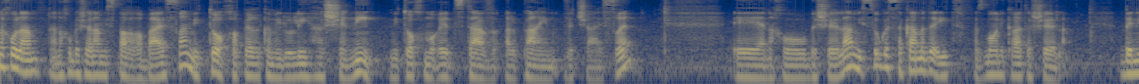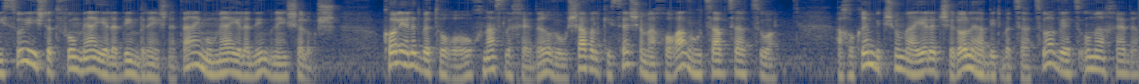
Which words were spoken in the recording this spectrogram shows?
לכולם, אנחנו בשאלה מספר 14 מתוך הפרק המילולי השני מתוך מועד סתיו 2019. אה, אנחנו בשאלה מסוג הסקה מדעית, אז בואו נקרא את השאלה. בניסוי השתתפו 100 ילדים בני שנתיים ו-100 ילדים בני שלוש. כל ילד בתורו הוכנס לחדר והושב על כיסא שמאחוריו הוצב צעצוע. החוקרים ביקשו מהילד שלא להביט בצעצוע ויצאו מהחדר.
